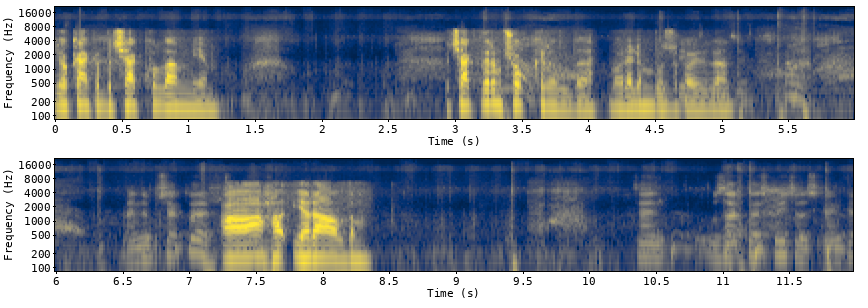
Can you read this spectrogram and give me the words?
Yok kanka bıçak kullanmayayım. Bıçaklarım çok kırıldı. Moralim bozuk o yüzden. Bende bıçak var. Aa ha- yara aldım. Sen uzaklaşmaya çalış kanka.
